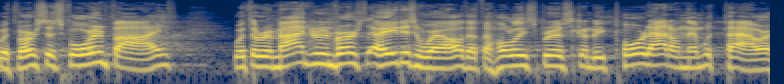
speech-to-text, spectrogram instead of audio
with verses 4 and 5, with a reminder in verse 8 as well that the Holy Spirit is going to be poured out on them with power,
